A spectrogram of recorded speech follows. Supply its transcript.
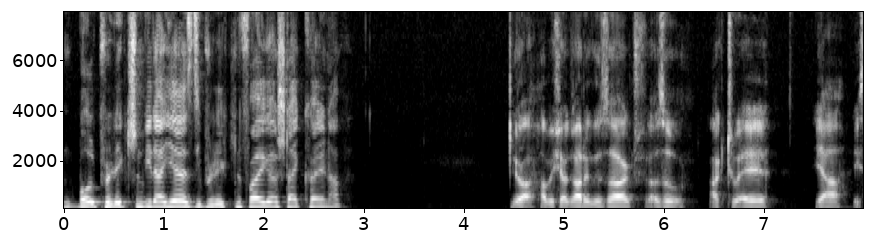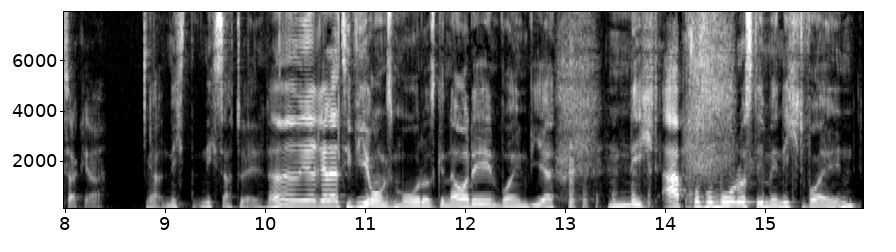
Bold Prediction wieder hier? Ist die Prediction-Folge? Steigt Köln ab? Ja, habe ich ja gerade gesagt. Also aktuell, ja, ich sag ja. Ja, nicht, nichts aktuell. Ne? Relativierungsmodus, genau den wollen wir nicht. Apropos Modus, den wir nicht wollen,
